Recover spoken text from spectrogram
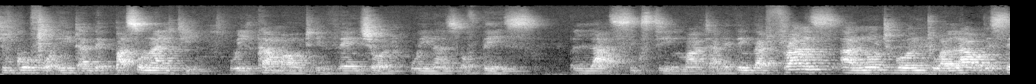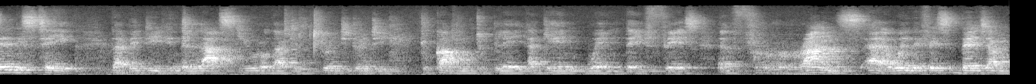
to go for it and the personality will come out eventual winners of this last 16 match. And I think that France are not going to allow the same mistake that they did in the last Euro that is 2020 to come into play again when they face uh, France, uh, when they face Belgium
